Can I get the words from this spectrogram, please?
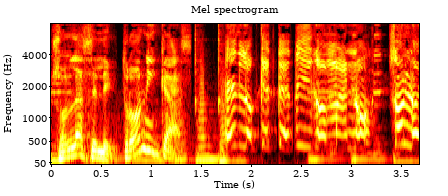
Son las electrónicas. Es lo que te digo, mano. Son los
